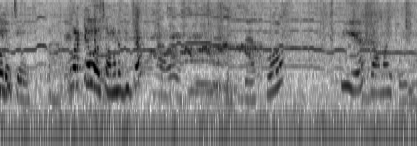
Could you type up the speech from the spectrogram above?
করেছ এবার কে বলছো আমাদের দিতে দেখো জামাই করি না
